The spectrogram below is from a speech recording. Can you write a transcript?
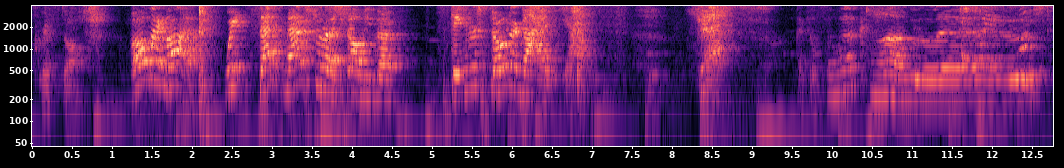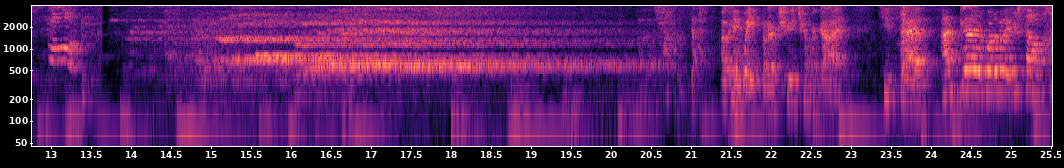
Crystal. Oh my god! Matched with us, Shelby, the skater stoner guy. Yes! Yes! I feel so accomplished. Okay, wait, but our tree trimmer guy, he said, I'm good, what about yourself?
